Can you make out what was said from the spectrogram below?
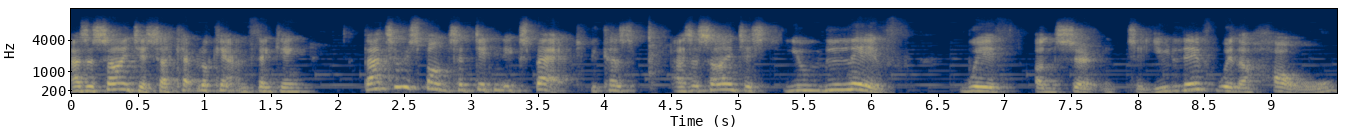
As a scientist, I kept looking at and thinking, that's a response I didn't expect because as a scientist, you live with uncertainty. You live with a hole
